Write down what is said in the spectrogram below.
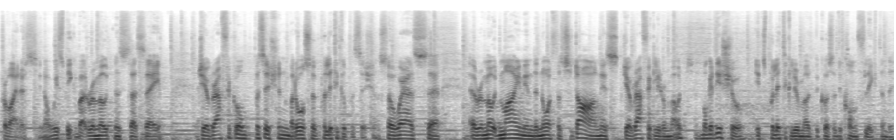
providers. You know, we speak about remoteness as a geographical position, but also political position. So whereas uh, a remote mine in the north of Sudan is geographically remote, Mogadishu it's politically remote because of the conflict and the,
